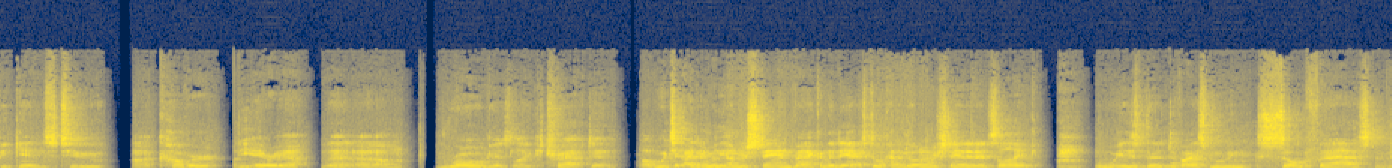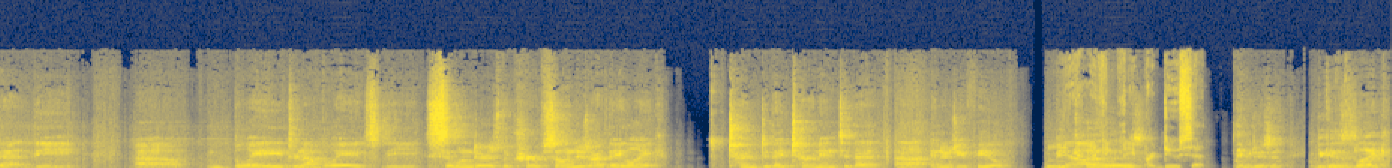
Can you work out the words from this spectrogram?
begins to uh, cover the area that um, Rogue is like trapped in, uh, which I didn't really understand back in the day. I still kind of don't understand it. It's like, is the device moving so fast that the uh, blades, or not blades, the cylinders, the curved cylinders, are they like turn? Do they turn into that uh, energy field? No, I think they produce it. they produce it because like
